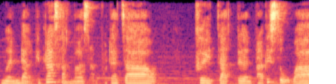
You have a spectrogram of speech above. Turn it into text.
เหมือนดังที่พระสัมมาสัมพุทธเจ้า เคยจัดเตือนพระภิกษุว่า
